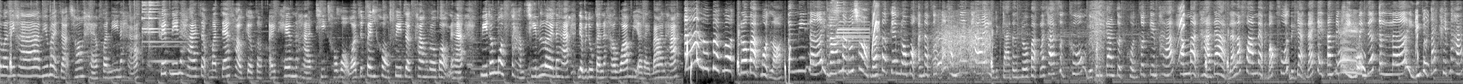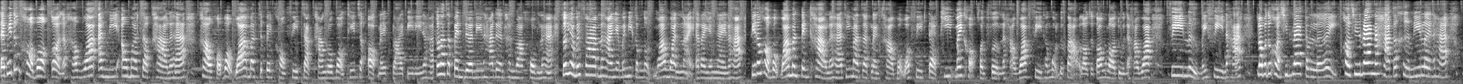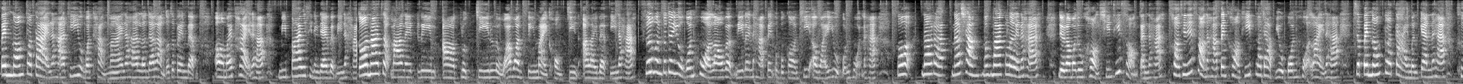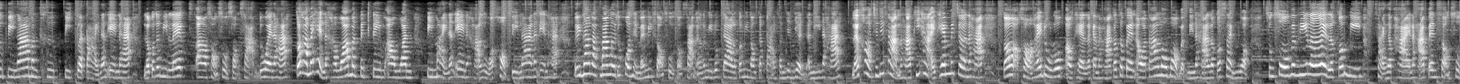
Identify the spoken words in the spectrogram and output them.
สวัสดีค่ะ พี่ใหม่จากช่อง Have Funny นะคะ คลิปนี้นะคะจะมาแจ้งข่าวเกี่ยวกับไอเทมนะคะ ที่เขาบอกว่าจะเป็นของฟรีจากทางโรบอกนะคะ มีทั้งหมด 3 ชิ้นเลยนะคะ เดี๋ยวไปดูกันนะคะว่ามีอะไรบ้างนะคะโรบักหมดโรบักหมดเหรอตั้งนี่เลย ร้านนารุช็อปร้านเติมเกมโรบอกอันดับต้นๆของเมืองไทย บริการเติมโรบักราคาสุดคุ้ม หรือบริการกดผลกดเกมพาร์ททำหมัดหาดาบ และรับฟาร์มแมปบล็อกฟุตหรืออยากได้ไก่ตันไปขิงเป็นเลือกกันเลยลิงก์อยู่ใต้คลิปนะคะ แต่พี่ต้องขอบอกก่อนนะคะว่าอันนี้เอามาจากข่าวนะคะข่าวขอบอกว่ามันจะเป็นของฟรีจากทางโรบอกที่จะออกในปลายปีนี้นะคะ ก็น่าจะเป็นเดือนนี้นะคะ เดือนธันวาคมนะคะ ซึ่งยังไม่ทราบนะคะ ยังไม่มีกำหนดว่าวันไหนอะไรยังไงนะคะ พี่ต้องขอบอกว่ามันเป็นข่าวนะคะ ที่มาจากแหล่งข่าวบอกว่าฟรีแต่พี่ไม่ขอคอนเฟิร์มนะคะว่าว่าฟรีทั้งหมดหรือเปล่า เราจะต้องรอดูนะคะว่าฟรีหรือไม่ฟรีนะคะ เรามาดูของชิ้นแรกกันเลย ของชิ้นแรกนะคะก็คือนี่เลยนะคะ เป็นน้องกระต่ายนะคะ ที่อยู่บนถังไม้นะคะ แล้วด้านหลังก็จะเป็นแบบเออไม้ไผ่นะคะ มีป้ายเป็นสีแดงๆแบบนี้นะคะ ก็น่าจะมาในตรีมอ่าตรุษจีนหรือว่าวันปีใหม่ของจีนอะไรแบบนี้นะคะ ซึ่งมันก็จะอยู่บนหัวเราแบบนี้เลยนะคะ เป็นอุปกรณ์ที่เอาไว้อยู่บนหัวนะคะ ก็น่ารักน่าชังมากๆเลยนะคะเดี๋ยวเรามาดูของชิ้นที่ 2 กันนะคะ ของชิ้นที่ 2 นะคะ เป็นของที่ประดับอยู่บนหัวไหล่นะคะ จะเป็นน้องกระต่ายเหมือนกันนะคะ คือปีหน้ามันคือปีกระต่ายนั่นเองนะคะ แล้วก็จะมีเลขสอ่า2023ด้วยนะคะ ก็ทำให้เห็นนะคะว่ามันเป็นธีมอาวันปีใหม่นั่นเองนะคะ หรือว่าของปีหน้านั่นเองนะคะเฮ้ยน่ารักมากเลยทุกคนเห็นไหมมี 2023 แล้วมีรูปดาวแล้วก็มีน้องกระต่ายฟันเยินๆอันนี้นะคะ และของชิ้นที่ 3 นะคะ พี่หาไอเทมไม่เจอนะคะ ก็ขอให้ดูรูปเอาแทนแล้วกันนะคะ ก็จะเป็นอวตารโลบอกแบบนี้นะคะ แล้วก็ใส่หมวกสูงๆแบบนี้เลย แล้วก็มีสายสะพายนะคะ เป็น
